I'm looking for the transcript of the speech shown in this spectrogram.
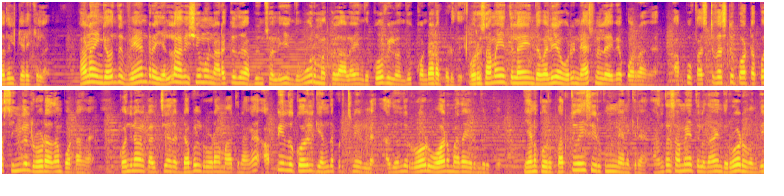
பதில் கிடைக்கல. ஆனால் இங்கே வந்து வேண்ட எல்லா விஷயமும் நடக்குது அப்படின்னு சொல்லி இந்த ஊர் மக்களால் இந்த கோவில் வந்து கொண்டாடப்படுது. ஒரு சமயத்தில் இந்த வழியை ஒரு நேஷ்னல் ஹைவே போடுறாங்க. அப்போ ஃபஸ்ட்டு ஃபஸ்ட்டு போட்டப்போ சிங்கிள் ரோடாக தான் போட்டாங்க. கொஞ்ச நாள் கழித்து அதை டபுள் ரோடாக மாற்றினாங்க அப்பயும் இந்த கோவிலுக்கு எந்த பிரச்சனையும் இல்லை. அது வந்து ரோடு ஓரமாக தான் இருந்திருக்கு. எனக்கு ஒரு பத்து வயசு இருக்கும்னு நினைக்கிறேன். அந்த சமயத்தில் தான் இந்த ரோடு வந்து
